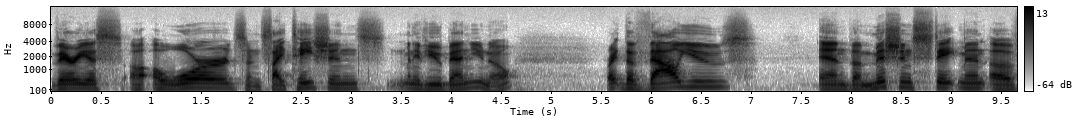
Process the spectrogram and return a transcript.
various uh, awards and citations, many of you, Ben, you know, right? The values and the mission statement of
